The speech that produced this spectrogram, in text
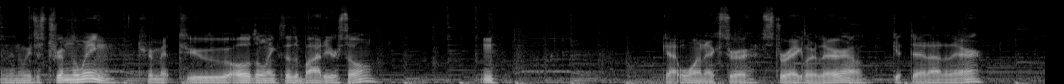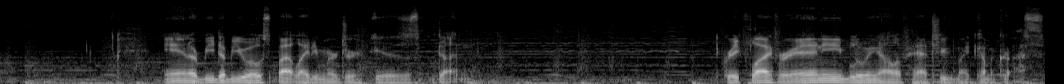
And then we just trim the wing. Trim it to, oh, the length of the body or so. Mm. Got one extra straggler there. I'll get that out of there. And our BWO Spotlight Emerger is done. Great fly for any blue wing olive hatch you might come across.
